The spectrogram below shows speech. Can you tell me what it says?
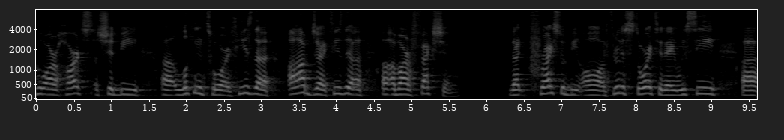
who our hearts should be uh, looking towards. He's the object, He's the, uh, of our affection. That Christ would be all. And through the story today, we see uh,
